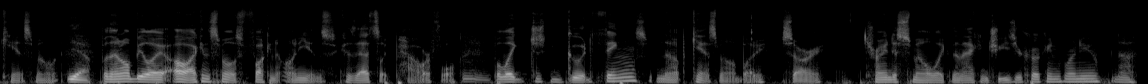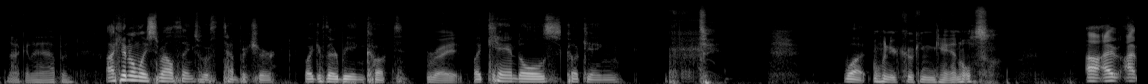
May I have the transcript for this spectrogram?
can't smell it. Yeah. But then I'll be like, "Oh, I can smell those fucking onions cuz that's like powerful." Mm. But like just good things, nope, can't smell it, buddy. Sorry. Trying to smell like the mac and cheese you're cooking in front of you? Nah, not going to happen. I can only smell things with temperature, like if they're being cooked, Right. like candles, cooking. what? When you're cooking candles. Uh, I, I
